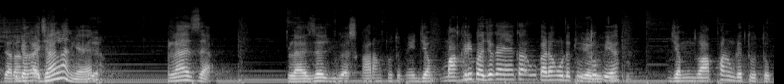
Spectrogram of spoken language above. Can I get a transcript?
jalan. udah nggak jalan kan? Iya. Plaza. Plaza juga sekarang tutupnya jam maghrib aja kayaknya Kak, kadang udah Iya, tutup udah ya. tutup. Jam 8 udah tutup.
